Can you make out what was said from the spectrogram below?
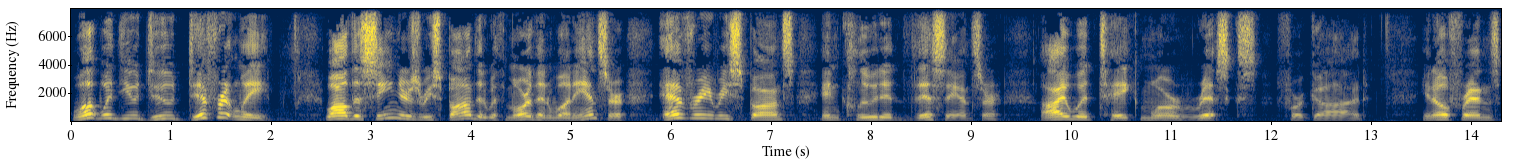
what would you do differently? While the seniors responded with more than one answer, every response included this answer I would take more risks for God. You know, friends,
